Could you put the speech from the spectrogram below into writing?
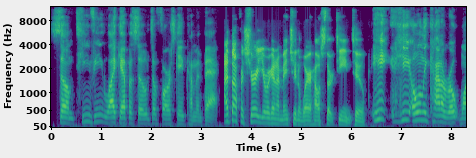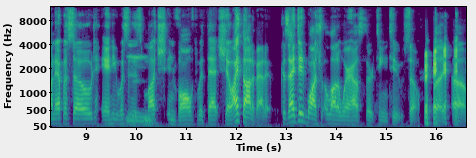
some TV like episodes of Farscape coming back. I thought for sure you were gonna mention Warehouse 13 too. He he only kind of wrote one episode, and he wasn't as Mm. much involved with that show. I thought about it because I did watch a lot of Warehouse 13 too. So, but um,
